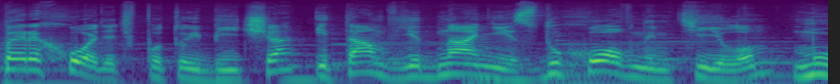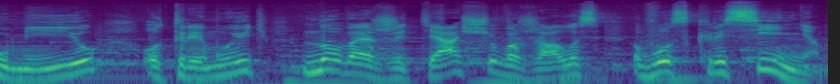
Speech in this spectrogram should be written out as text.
переходять в потойбіччя і там в єднанні з духовним тілом, мумією, отримують нове життя, що вважалось воскресінням.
